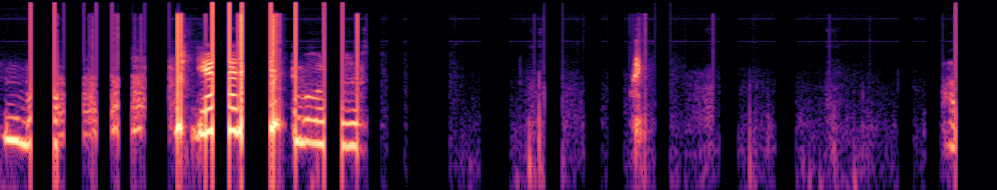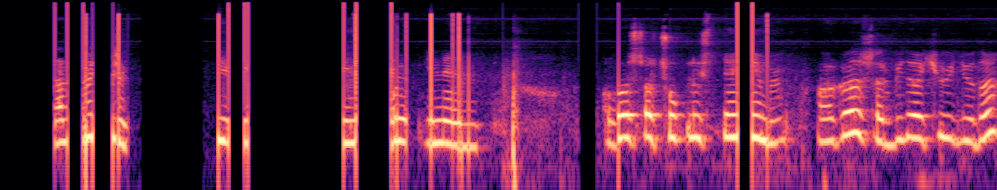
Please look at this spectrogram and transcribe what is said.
Şimdi bak. Yani ne bulacağız? Yine Arkadaşlar çok listeyim. Arkadaşlar bir dahaki videoda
